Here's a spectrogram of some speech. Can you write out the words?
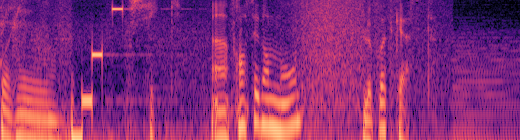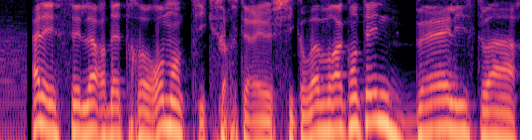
Stéréo chic. Un Français dans le monde, le podcast. Allez, c'est l'heure d'être romantique sur Stéréo Chic. On va vous raconter une belle histoire.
